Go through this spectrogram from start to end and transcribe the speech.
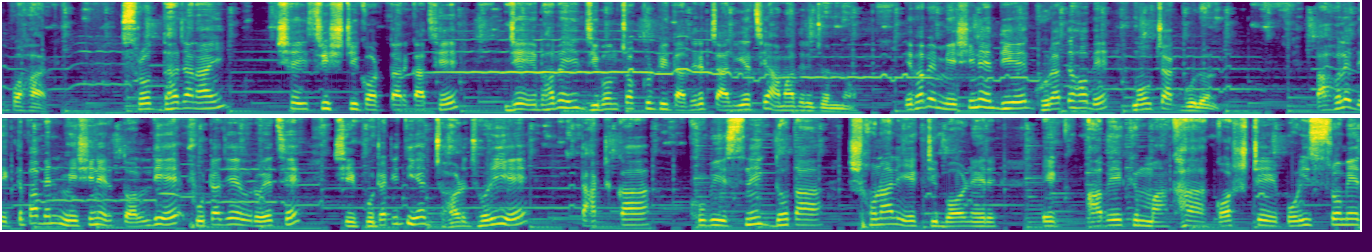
উপহার। শ্রদ্ধা জানাই সেই সৃষ্টিকর্তার কাছে। যে এভাবেই জীবনচক্রটি তাদের চালিয়েছে আমাদের জন্য। এভাবে মেশিনে দিয়ে ঘোরাতে হবে মৌচাকগুলোন তাহলে দেখতে পাবেন মেশিনের তল দিয়ে ফুটা যে রয়েছে, সেই ফুটাটি দিয়ে ঝরঝরিয়ে টাটকা, খুবই স্নিগ্ধতা, সোনালি একটি বর্ণের এক আবেগ মাখা, কষ্টে, পরিশ্রমের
